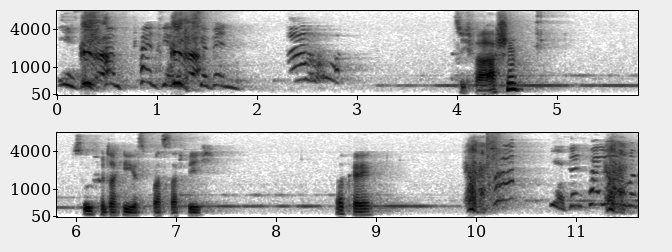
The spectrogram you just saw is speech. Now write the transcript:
Diesen Kampf könnt ihr nicht gewinnen. Mich verarschen? So ein für ein dreckiges Bastardviech. Okay. Wir sind verloren.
